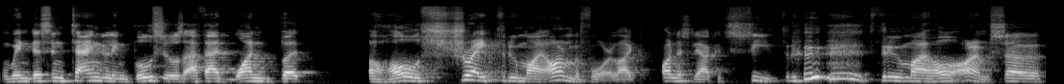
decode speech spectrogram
when disentangling bull seals, I've had one bit a hole straight through my arm before. Like honestly I could see through through my whole arm. So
